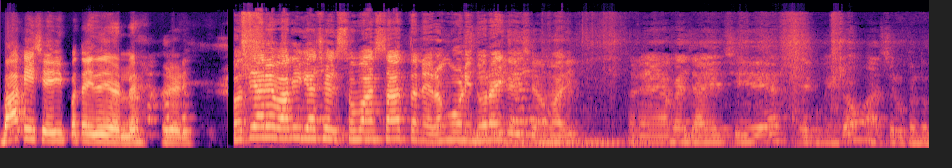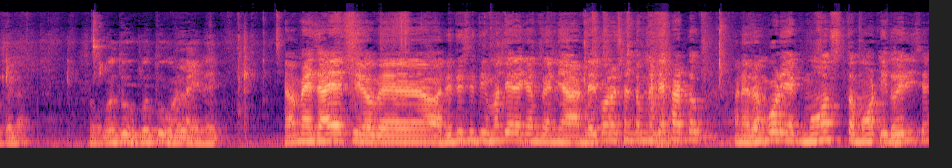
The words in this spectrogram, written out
બાકી છે એ પતાઈ દઈએ એટલે રેડી અત્યારે વાગી ગયા છે સવા સાત અને રંગોળી દોરાઈ ગઈ છે અમારી. અને અમે જઈએ છીએ એક મિનિટ હો, આ શરૂ કરી દો પેલા તો બધું બધું હલાઈ નહીં અમે જઈએ છીએ હવે રીધિ સીધી મંદિરે કેમ કે ત્યાં ડેકોરેશન તમને દેખાડતો અને રંગોળી એક મસ્ત મોટી દોરી છે.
